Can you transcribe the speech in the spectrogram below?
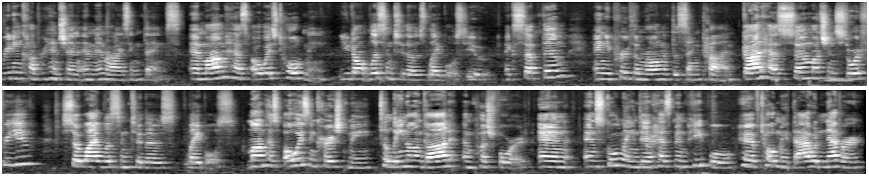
reading comprehension and memorizing things. And mom has always told me you don't listen to those labels, you accept them and you prove them wrong at the same time. God has so much in store for you, so why listen to those labels? Mom has always encouraged me to lean on God and push forward. And in schooling, there has been people who have told me that I would never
